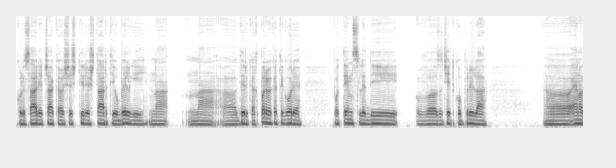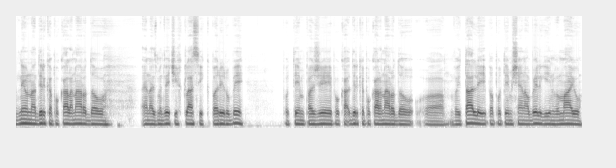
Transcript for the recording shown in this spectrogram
kolesarje čakajo še štiri štarti v Belgiji na, na uh, dirkah prve kategorije, potem sledi v začetku aprila uh, enodnevna dirka pokala narodov, ena izmed večjih klasik, Paris-Roubaix potem pa že poka dirke pokala narodov uh, v Italiji, pa potem še ena v Belgiji in v maju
